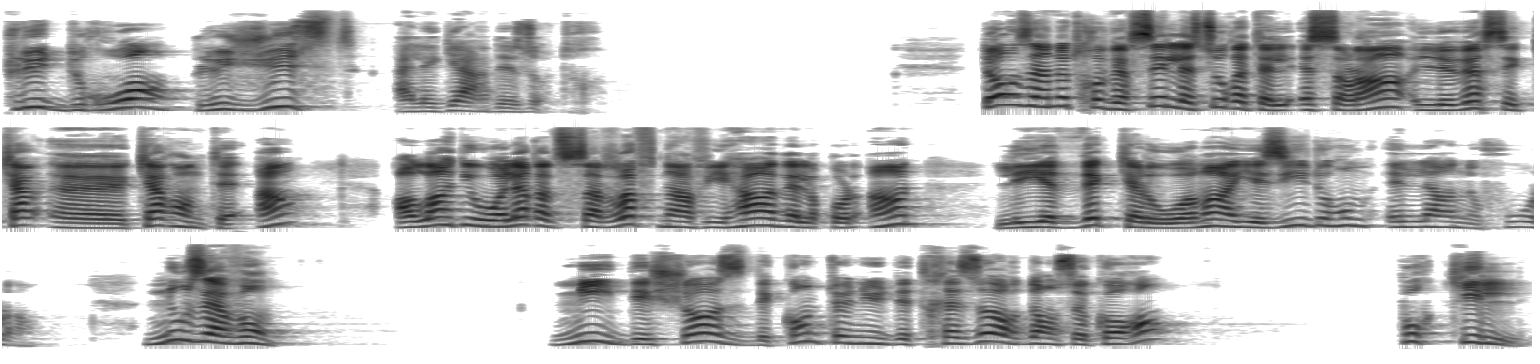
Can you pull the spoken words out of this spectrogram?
plus droits, plus justes à l'égard des autres. Dans un autre verset, la sourate Al-Isra, le verset 41, euh, Allah dit وَلَقَدْ صَرَّفْنَا فِي هَذَا الْقُرْآنِ لِيَذَّكَّرُوا وَمَا يَزِيدُهُمْ إِلَّا نُفُورًا Nous avons mis des choses, des contenus, des trésors dans ce Coran pour qu'il,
